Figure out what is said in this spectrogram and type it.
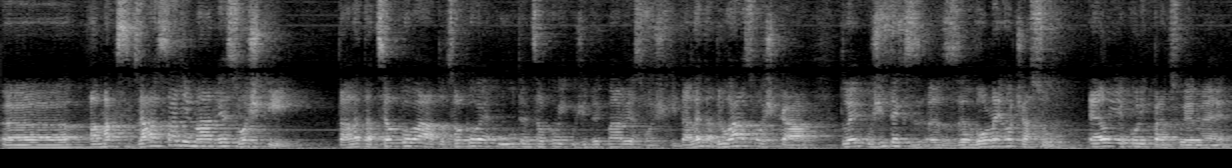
Eh, a max v zásadě má dvě složky. Tahle ta celková, to celkové U, ten celkový užitek má dvě složky. Tahle ta druhá složka, to je užitek z, z volného času. L je, kolik pracujeme,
